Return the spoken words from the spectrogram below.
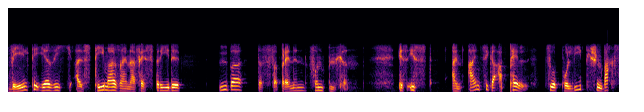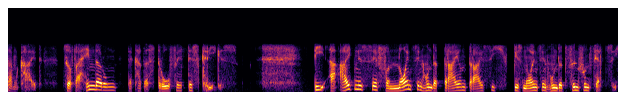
wählte er sich als Thema seiner Festrede über das Verbrennen von Büchern. Es ist ein einziger Appell zur politischen Wachsamkeit, zur Verhinderung der Katastrophe des Krieges. Die Ereignisse von 1933 bis 1945,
